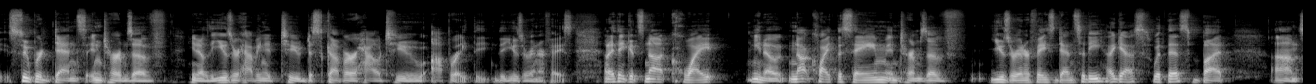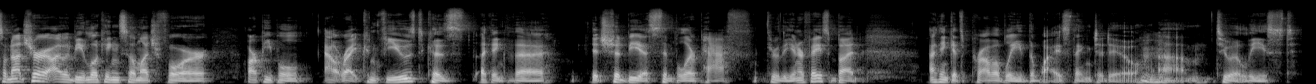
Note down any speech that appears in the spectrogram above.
super dense in terms of you know the user having to, to discover how to operate the, the user interface. And i think it's not quite you know not quite the same in terms of user interface density i guess with this but um, so i'm not sure i would be looking so much for are people outright confused? Because i think the it should be a simpler path through the interface but i think it's probably the wise thing to do um, to at least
